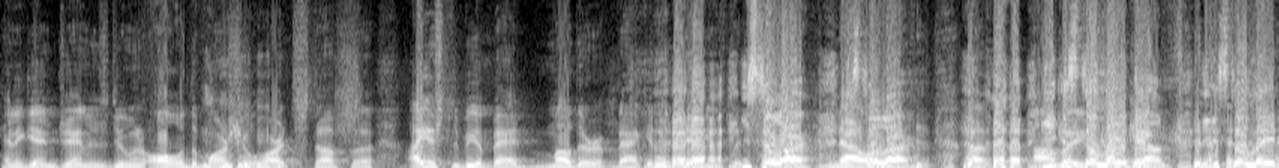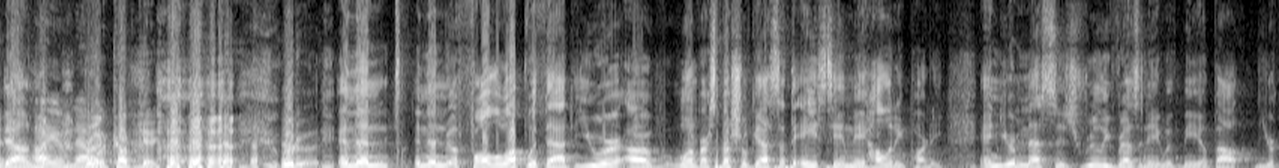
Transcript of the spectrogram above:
and again, Jen is doing all of the martial arts stuff. Uh, I used to be a bad mother back in the day. You still are. Now you still I'm are. I'm- you I'm can a still lay it down. You can still lay it down. I am now Brooke. a cupcake. And then and then uh, follow up with that, you were uh, one of our special guests at the ACMA holiday party, and your message really resonated with me about your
